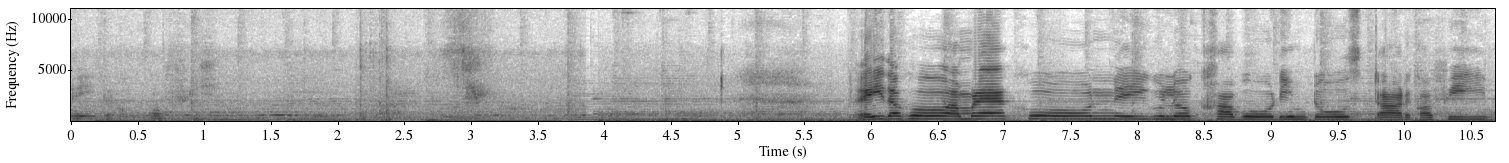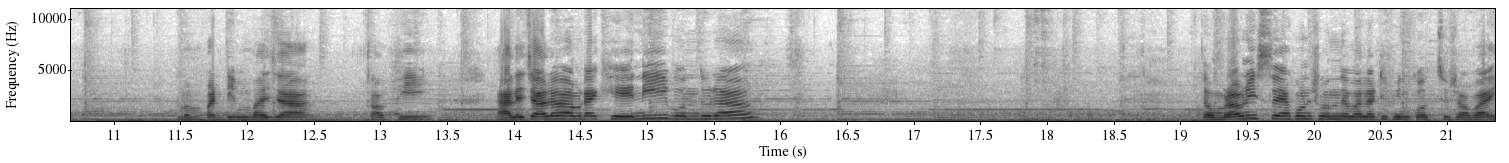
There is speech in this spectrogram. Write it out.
এই দেখো, কফি। এই দেখো, আমরা এখন এইগুলো খাব, ডিম টোস্ট আর কফি। মাম্পার ডিম ভাজা, কফি। তাহলে চলো আমরা খেয়ে নিই, বন্ধুরা। তোমরাও নিশ্চয়ই এখন সন্ধ্যেবেলা টিফিন করছ সবাই।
